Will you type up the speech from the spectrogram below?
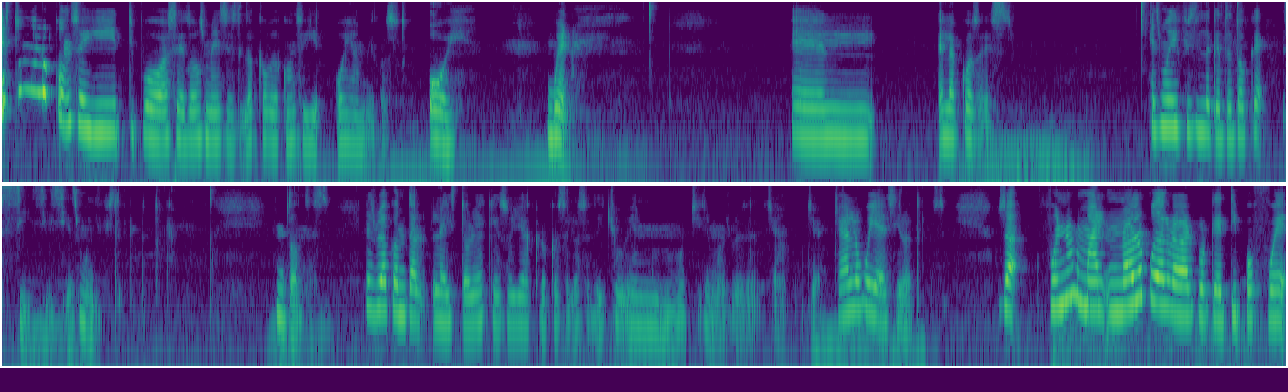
Esto no lo conseguí tipo hace dos meses, lo acabo de conseguir hoy, amigos. Hoy. Bueno. El, la cosa es, ¿es muy difícil de que te toque? Sí, sí, sí, es muy difícil que te toque. Entonces, les voy a contar la historia, que eso ya creo que se los he dicho bien muchísimas veces. Ya, ya, ya lo voy a decir otra vez. O sea, fue normal, no lo puedo grabar porque tipo fue,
